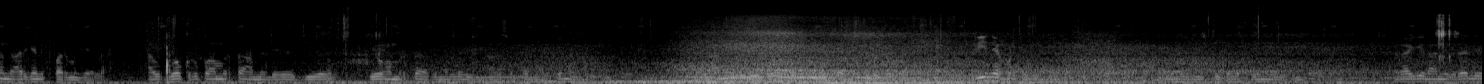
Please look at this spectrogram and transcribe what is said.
ನಂದು ಆರ್ಗ್ಯಾನಿಕ್ ಫಾರ್ಮಿಂಗೇ ಇಲ್ಲ ನಾವು ಗೋಕೃಪಾಮೃತ, ಆಮೇಲೆ ಜೀವ ಅಮೃತ ಅದನ್ನೆಲ್ಲ ನಾವು ಸ್ವಲ್ಪ ಮಾಡ್ಕೊಂಡು ಫ್ರೀನೇ ಕೊಡ್ತೀನಿ ಡಿಸ್ಟಿಕೆಲ್ಲ ಫ್ರೀನೇ ಹಾಗಾಗಿ ನಾನು ಇದರಲ್ಲಿ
